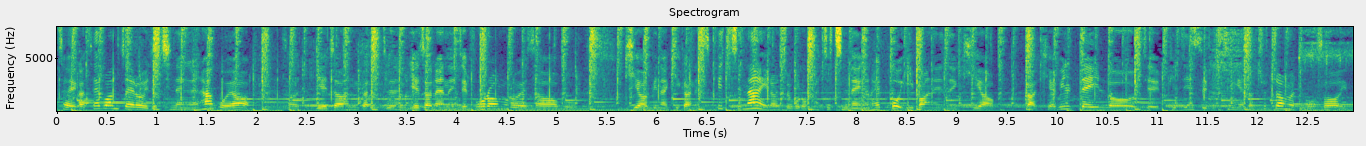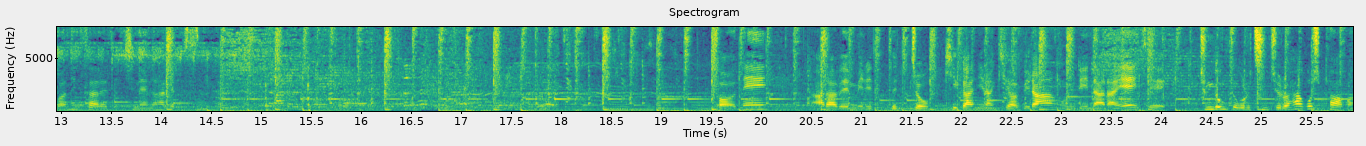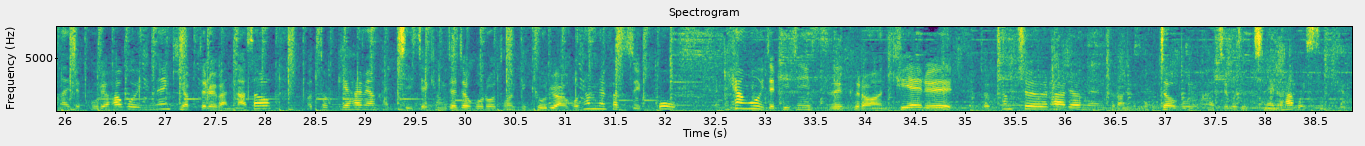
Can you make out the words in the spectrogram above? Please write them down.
번째로 이제 진행을 하고요. 그래서 예전 같은 예전에는 이제 포럼으로 해서 뭐 기업이나 기관의 스피치나 이런 쪽으로 같이 진행을 했고 이번에는 기업과 기업 1대1로 이제 비즈니스 미팅에서 초점을 둬서 이번 행사를 좀 진행을 하게 됐습니다. 이번에 아랍에미리트 쪽 기관이랑 기업이랑 우리나라에 이제 중동 쪽으로 진출을 하고 싶어 하거나 이제 고려하고 있는 기업들을 만나서 어떻게 하면 같이 이제 경제적으로 더 이렇게 교류하고 협력할 수 있고 향후 이제 비즈니스 그런 기회를 좀 창출하려는 그런 목적을 가지고 좀 진행을 하고 있습니다.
